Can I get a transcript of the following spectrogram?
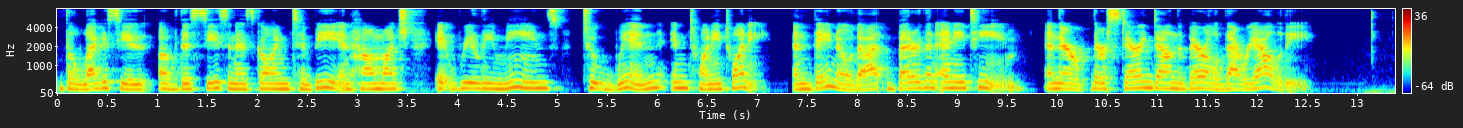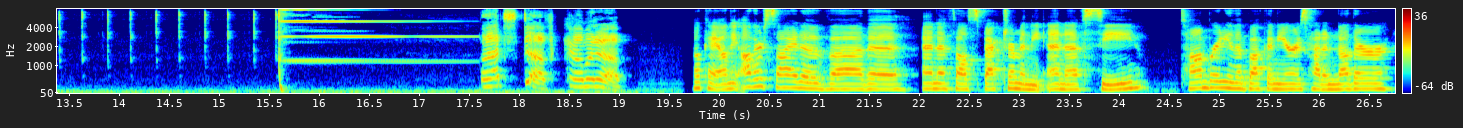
the legacy of this season is going to be and how much it really means to win in 2020. And they know that better than any team. And they're they're staring down the barrel of that reality. Hot stuff coming up. Okay, on the other side of uh, the NFL spectrum and the NFC, Tom Brady and the Buccaneers had another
